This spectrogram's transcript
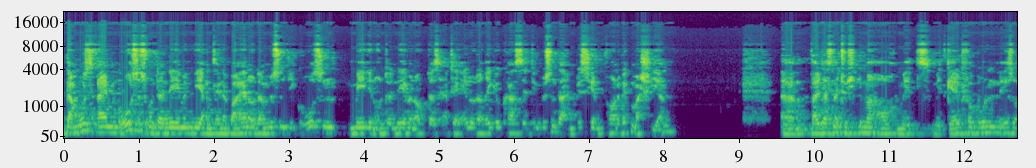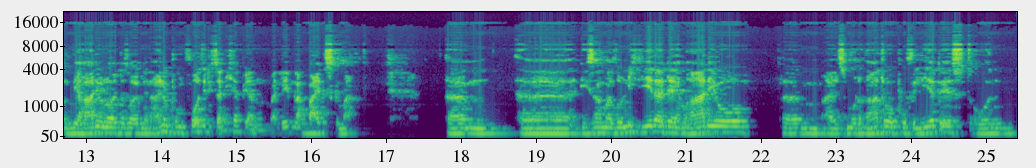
Da muss ein großes Unternehmen wie Antenne Bayern oder müssen die großen Medienunternehmen, ob das RTL oder Regiocast sind, die müssen da ein bisschen vorneweg marschieren. Ähm, weil das natürlich immer auch mit, mit Geld verbunden ist. Und wir Radioleute sollten in einem Punkt vorsichtig sein. Ich habe ja mein Leben lang beides gemacht ähm, äh, ich sage mal so, nicht jeder, der im Radio ähm, als Moderator profiliert ist und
